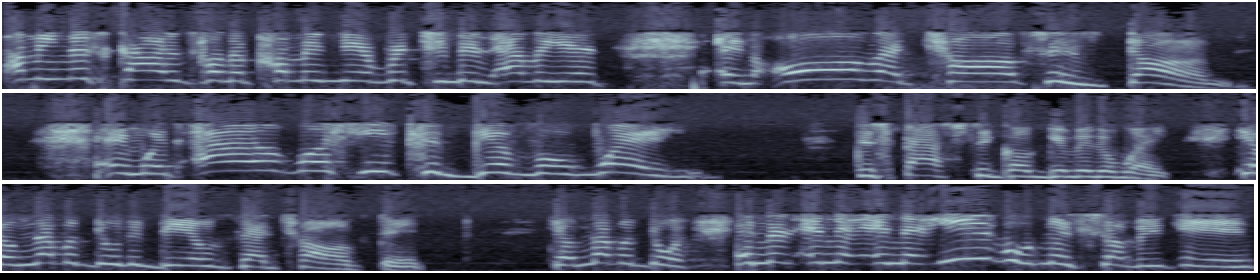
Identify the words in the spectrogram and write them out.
I mean, this guy is going to come in there, Richard and Elliot, and all that Charles has done and whatever he could give away, this bastard gonna give it away. He'll never do the deals that Charles did. He'll never do it. And the and the and the evilness of it is,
